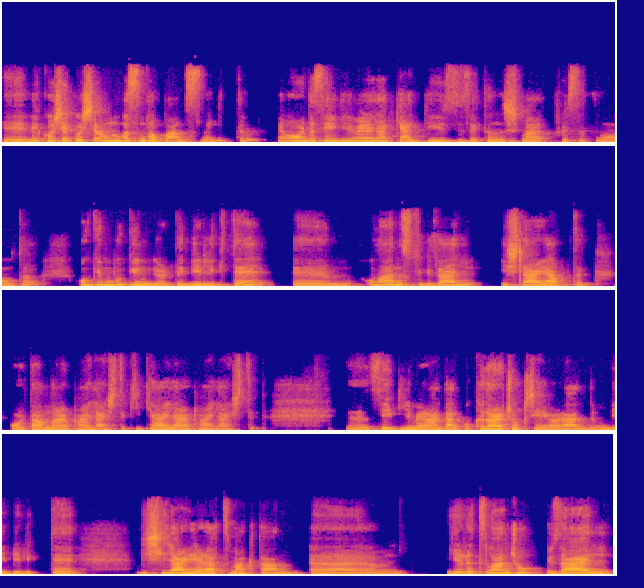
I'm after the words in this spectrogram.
E, ve koşa koşa onun basın toplantısına gittim. Ve orada sevgili Meral Akkent'le yüz yüze tanışma fırsatım oldu. O gün bugündür de birlikte e, olağanüstü güzel işler yaptık, ortamlar paylaştık, hikayeler paylaştık. Ee, sevgili Meral'den o kadar çok şey öğrendim ve birlikte bir şeyler yaratmaktan, e, yaratılan çok güzel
